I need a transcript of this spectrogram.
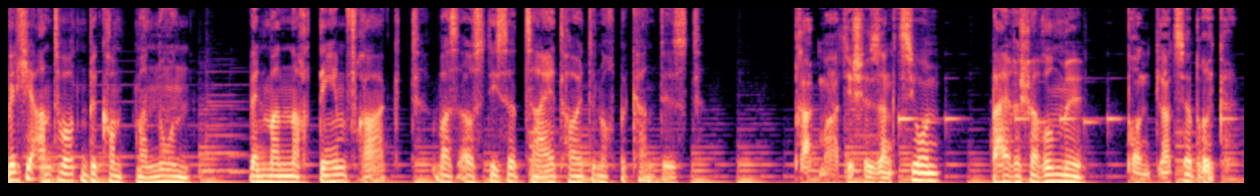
Welche Antworten bekommt man nun, wenn man nach dem fragt, was aus dieser Zeit heute noch bekannt ist? Pragmatische Sanktion, Bayerischer Rummel, Pontlatzer Brücke.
